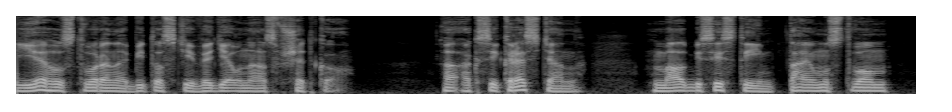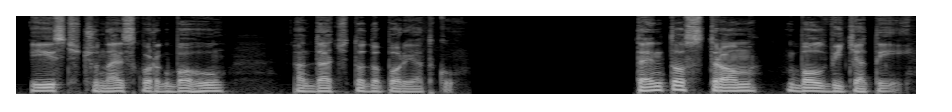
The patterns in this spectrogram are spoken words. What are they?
Jeho stvorené bytosti vedia o nás všetko. A ak si kresťan, mal by si s tým tajomstvom ísť čo najskôr k Bohu a dať to do poriadku. Tento strom bol vyťatý.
